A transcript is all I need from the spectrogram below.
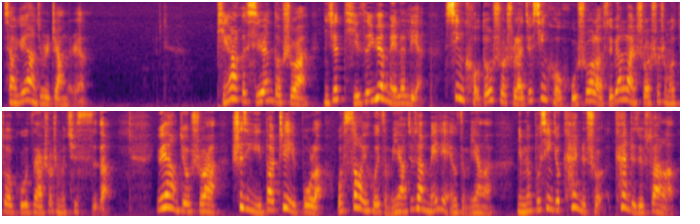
像鸳鸯就是这样的人。平儿和袭人都说啊，你这蹄子越没了脸。信口都说出来，就信口胡说了，随便乱说，说什么做姑子啊，说什么去死的。鸳鸯就说啊，事情已经到这一步了，我臊一回怎么样？就算没脸又怎么样啊？你们不信就看着说，看着就算了。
